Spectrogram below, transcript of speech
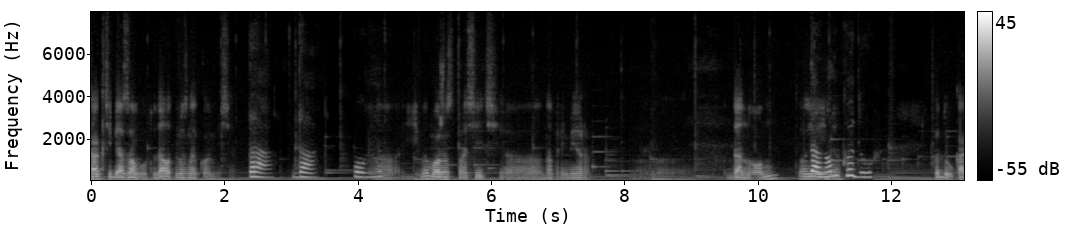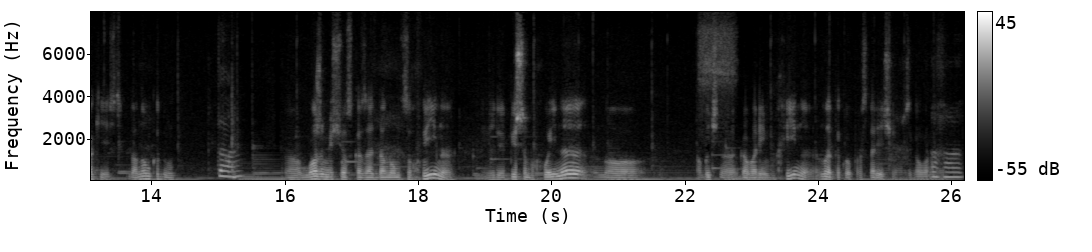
как тебя зовут, да, вот мы знакомимся. Да, да, помню. А, И мы можем спросить, а, например, а, Даном, твое Да, имя? куду. Куду, как есть? Даном Куду. Да. Можем еще сказать Даном Сухуина, или пишем Хуина, но обычно говорим Хина, ну это такое просторечие разговорное. Ага.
